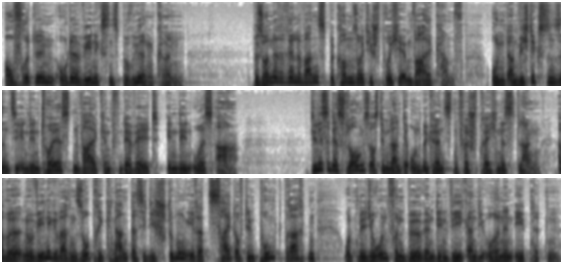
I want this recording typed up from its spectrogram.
aufrütteln oder wenigstens berühren können. Besondere Relevanz bekommen solche Sprüche im Wahlkampf und am wichtigsten sind sie in den teuersten Wahlkämpfen der Welt in den USA. Die Liste der Slogans aus dem Land der unbegrenzten Versprechen ist lang, aber nur wenige waren so prägnant, dass sie die Stimmung ihrer Zeit auf den Punkt brachten und Millionen von Bürgern den Weg an die Urnen ebneten.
